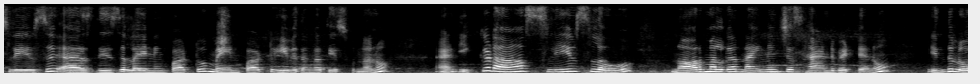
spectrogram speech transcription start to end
sleeves as these lining part main part ఈ విధంగా తీసుకున్నాను. అండ్ ఇక్కడ స్లీవ్స్లో నార్మల్గా నైన్ ఇంచెస్ హ్యాండ్ పెట్టాను. ఇందులో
